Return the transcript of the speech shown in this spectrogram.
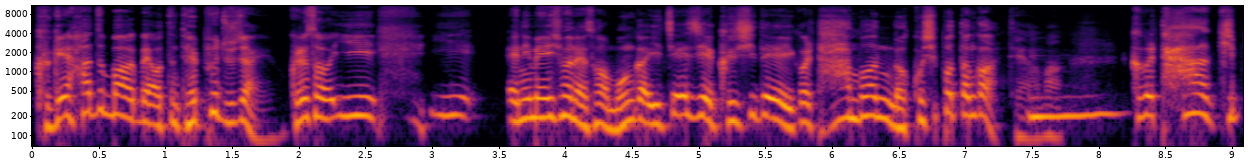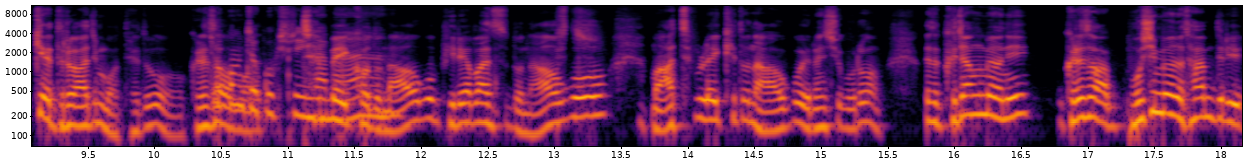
그게 hard bop의 어떤 대표 주자예요. 그래서 이 이 애니메이션에서 뭔가 이 재즈의 그 시대에 이걸 다 한번 넣고 싶었던 것 같아요 아마. 음. 그걸 다 깊게 들어가진 못해도 그래서 조금 뭐 조금씩이나마. 챗 베이커도 나오고 빌 에반스도 나오고 뭐 아트 블레이키도 나오고 이런 식으로 그래서 그 장면이 그래서 보시면은 사람들이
